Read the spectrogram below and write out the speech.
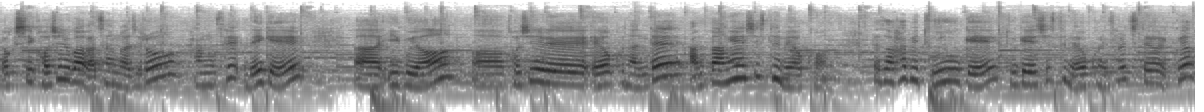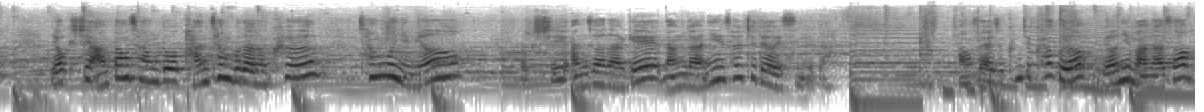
역시 거실과 마찬가지로 방네 개. 아, 이고요. 어, 거실에 에어컨 한 대, 안방에 시스템 에어컨. 해서 합이 두 개, 두 개의 시스템 에어컨이 설치되어 있고요. 역시 안방 창도 반창보다는 큰 창문이며 역시 안전하게 난간이 설치되어 있습니다. 방 사이즈 큼직하고요. 면이 많아서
